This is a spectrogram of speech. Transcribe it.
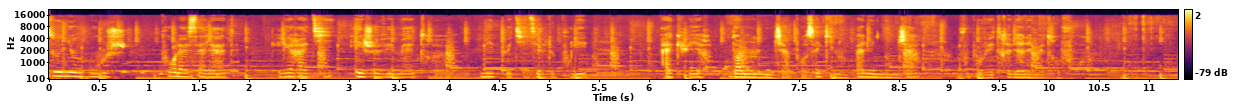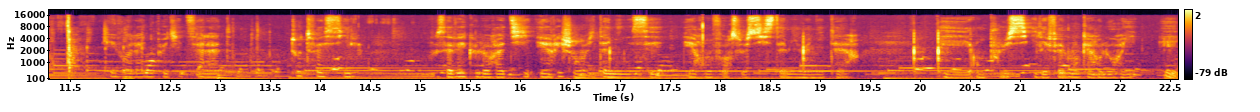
Les oignons rouges pour la salade, les radis et je vais mettre euh, mes petites ailes de poulet à cuire dans mon ninja. Pour ceux qui n'ont pas le ninja, vous pouvez très bien les mettre au four. Et voilà une petite salade toute facile. Vous savez que le radis est riche en vitamine C et renforce le système immunitaire. Et en plus, il est faible en calories et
